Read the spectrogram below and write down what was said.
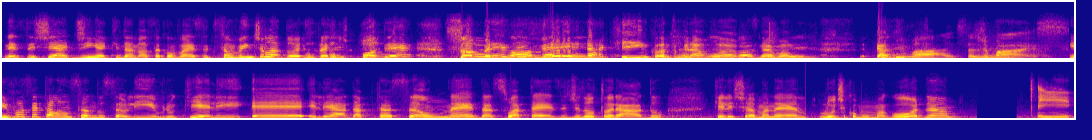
Nesse chiadinho aqui da nossa conversa, que são ventiladores para a gente poder sobreviver aqui enquanto gravamos, Exatamente. né, Malu? Tá demais, tá demais. E você tá lançando o seu livro, que ele é, ele é a adaptação, né, da sua tese de doutorado, que ele chama, né, Lute como uma gorda. E,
